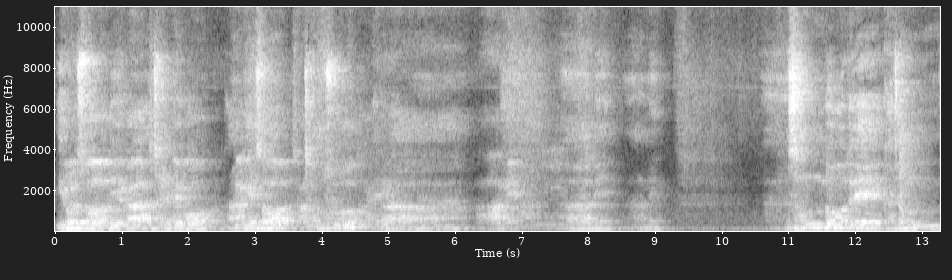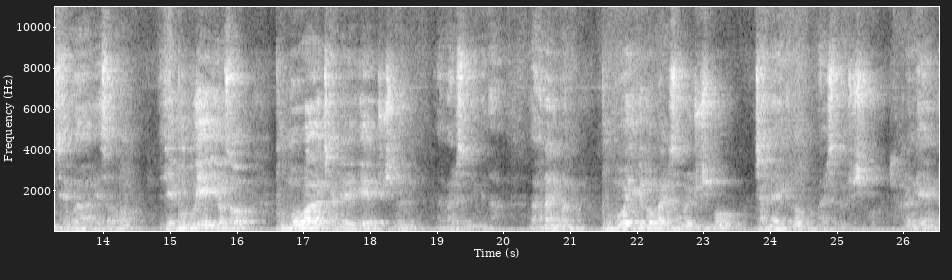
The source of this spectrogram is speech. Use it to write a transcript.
이로써 네가 잘되고 땅에서 장수하리라 아멘. 아멘 아멘 성도들의 가정 생활에서 이제 부부에 이어서 부모와 자녀에게 주시는 말씀입니다. 하나님은 부모에게도 말씀을 주시고 자녀에게도 말씀을 주시고 그런데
